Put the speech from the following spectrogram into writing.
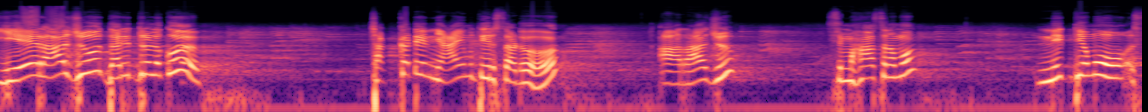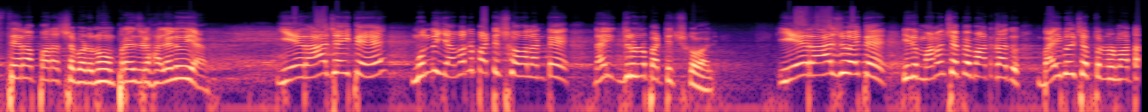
ఏ రాజు దరిద్రులకు చక్కటి న్యాయం తీరుస్తాడో ఆ రాజు సింహాసనము నిత్యము స్థిరపరచబడును. ప్రజలు హలెలుయ ఏ రాజు అయితే ముందు ఎవరిని పట్టించుకోవాలంటే దరిద్రులను పట్టించుకోవాలి. ఏ రాజు అయితే ఇది మనం చెప్పే మాట కాదు బైబిల్ చెప్తున్న మాట.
